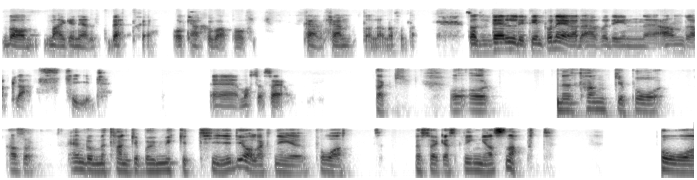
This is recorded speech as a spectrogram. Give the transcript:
vara marginellt bättre och kanske vara på 5.15 eller något sånt där. Så att väldigt imponerad över din eh, andra plats tid. Eh, måste jag säga. Tack. Och, och med tanke på, alltså ändå med tanke på hur mycket tid jag har lagt ner på att försöka springa snabbt. På,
